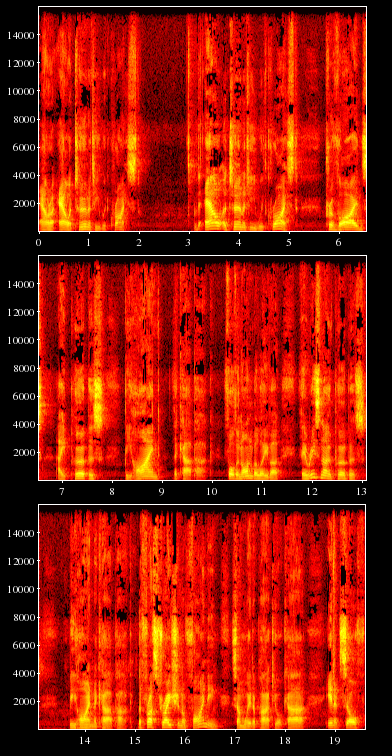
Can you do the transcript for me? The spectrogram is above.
our, our eternity with Christ. Our eternity with Christ provides a purpose behind the car park. For the non believer, there is no purpose behind the car park. The frustration of finding somewhere to park your car in itself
